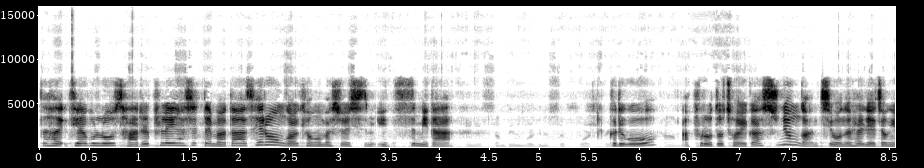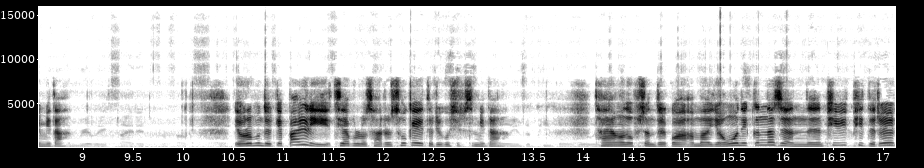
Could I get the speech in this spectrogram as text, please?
다- 디아블로 4를 플레이하실 때마다 새로운 걸 경험하실 수 있- 있습니다. 그리고 앞으로도 저희가 수년간 지원을 할 예정입니다. 여러분들께 빨리 디아블로 4를 소개해드리고 싶습니다. 다양한 옵션들과 아마 영원히 끝나지 않는 PVP들을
